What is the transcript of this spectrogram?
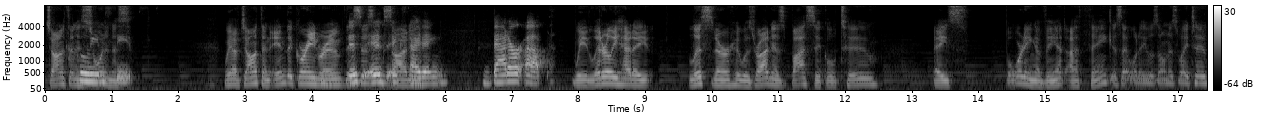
Jonathan is joining us. We have Jonathan in the green room. This, This, is, is exciting. exciting. Batter up. We literally had a listener who was riding his bicycle to a sporting event. I think is that what he was on his way to.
